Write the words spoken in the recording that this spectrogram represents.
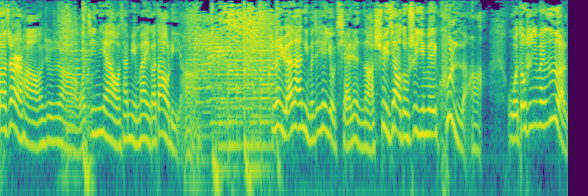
到这儿哈，就是啊，我今天啊，我才明白一个道理啊，就是原来你们这些有钱人呢，睡觉都是因为困了啊，我都是因为饿了。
